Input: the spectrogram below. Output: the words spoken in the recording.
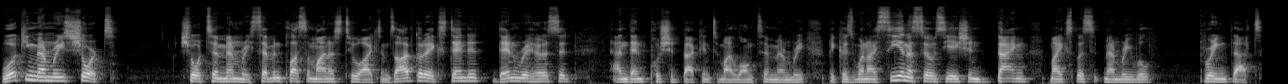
Working memory is short, short-term memory, seven plus or minus two items. I've got to extend it, then rehearse it, and then push it back into my long term memory because when I see an association, bang, my explicit memory will bring that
